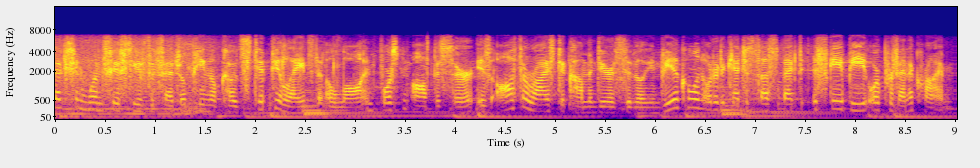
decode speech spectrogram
Section 150 of the Federal Penal Code stipulates that a law enforcement officer is authorized to commandeer a civilian vehicle in order to catch a suspect, escapee, or prevent a crime.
